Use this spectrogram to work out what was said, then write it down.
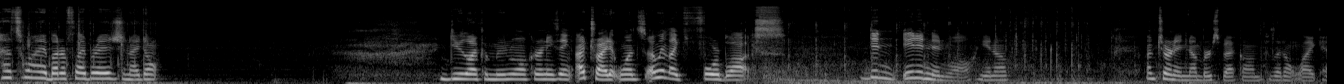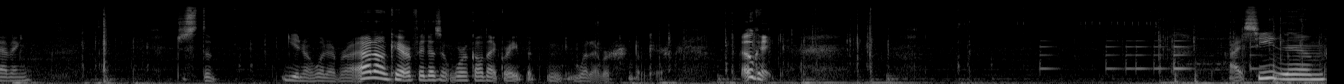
that's why I butterfly bridge, and I don't do like a moonwalk or anything. I tried it once. I went like four blocks. Didn't it didn't end well, you know. I'm turning numbers back on because I don't like having just the you know, whatever. I don't care if it doesn't work all that great, but whatever. I don't care. Okay. I see them.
